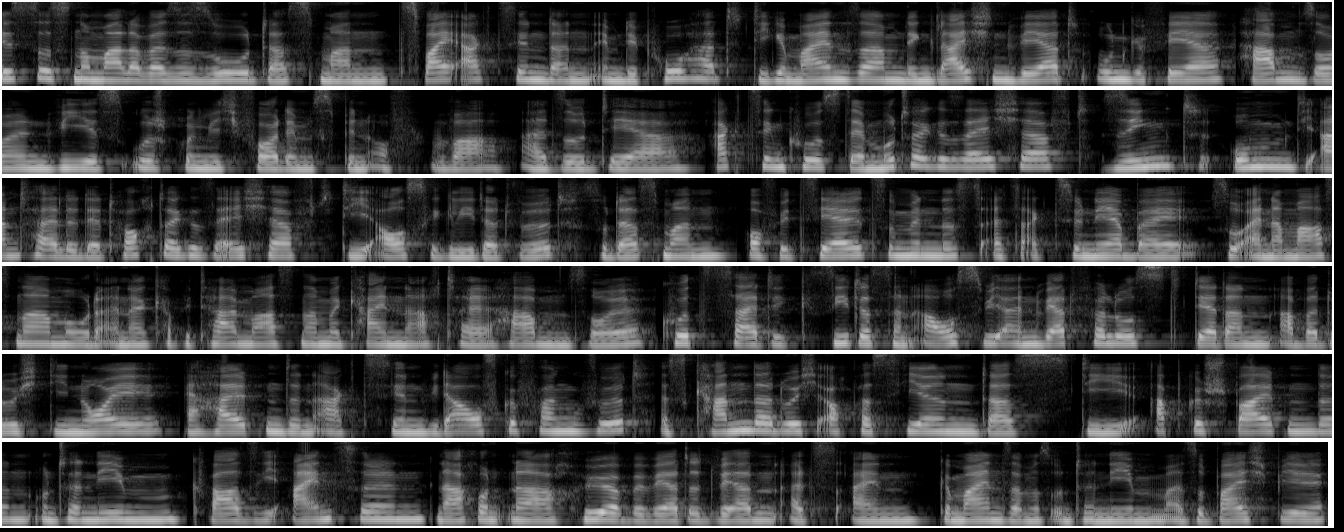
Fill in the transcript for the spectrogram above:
ist es normalerweise so, dass man zwei Aktien dann im Depot hat, die gemeinsam den gleichen Wert ungefähr haben sollen, wie es ursprünglich vor dem Spin-off war. Also der Aktienkurs der Muttergesellschaft sinkt um die Anteile der Tochtergesellschaft, die ausgegliedert wird, sodass man offiziell zumindest als Aktionär bei so einer Maßnahme oder einer Kapitalmaßnahme keinen Nachteil haben soll. Kurzzeitig sieht das dann aus wie ein Wertverlust, der dann aber durch die neu erhaltenden Aktien wieder aufgefangen wird. Es kann dadurch auch passieren, dass die abgespaltenen Unternehmen quasi einzeln nach und nach höher bewertet werden als ein gemeinsames Unternehmen. Also Beispiel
